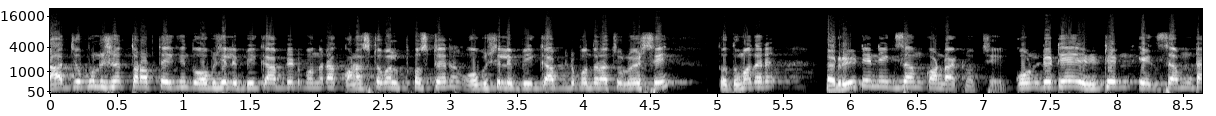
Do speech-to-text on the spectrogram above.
রাজ্য পুলিশের তরফ থেকে কিন্তু অফিসিয়ালি বিগ আপডেট বন্ধুরা কনস্টেবল পোস্টের অফিসিয়ালি বিগ আপডেট বন্ধুরা চলে এসেছে। তো তোমাদের রিটেন এক্সাম কন্ডাক্ট হচ্ছে। কোন ডেটে রিটেন এক্সামটা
